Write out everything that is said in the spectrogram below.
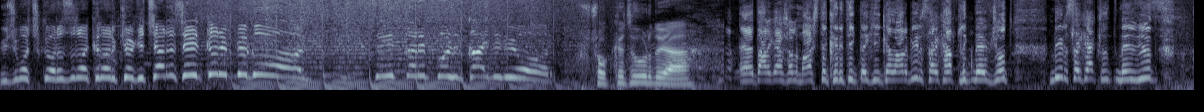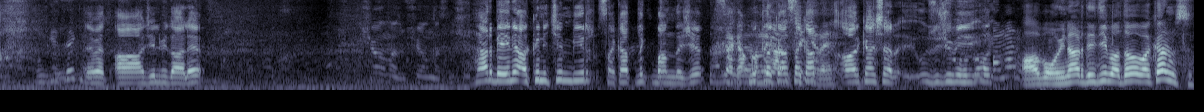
hücuma çıkıyor Hızır Akın Arıkök. içeride Seyit Garip ve gol! Seyit Garip golü kaydediyor. Çok kötü vurdu ya. Evet arkadaşlar maçta kritik dakikalar. Bir sakatlık mevcut. Bir sakatlık mevcut. Evet acil müdahale. Her beğeni Akın için bir sakatlık bandajı. Mutlaka sakat. Arkadaşlar üzücü bir Abi oynar dediğim adama bakar mısın?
